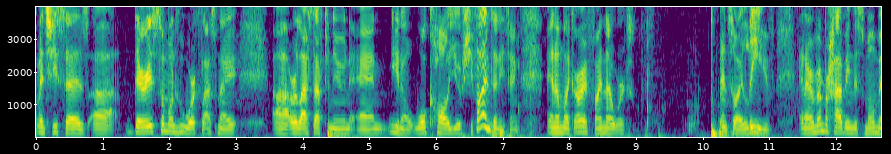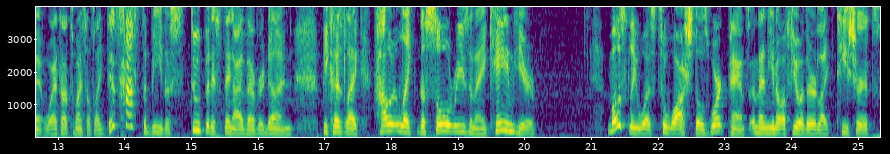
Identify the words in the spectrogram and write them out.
and she says, uh, "There is someone who worked last night uh, or last afternoon, and you know we'll call you if she finds anything." And I'm like, "All right, fine, that works." And so I leave, and I remember having this moment where I thought to myself, like, this has to be the stupidest thing I've ever done, because like how like the sole reason I came here mostly was to wash those work pants and then you know a few other like t-shirts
